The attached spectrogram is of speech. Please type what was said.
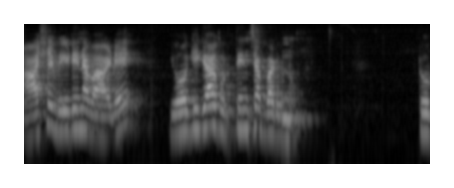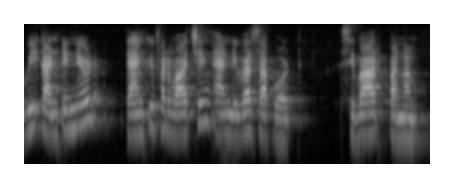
ఆశ వీడిన వాడే యోగిగా గుర్తించబడును. To be continued. Thank you for watching and your support. శివార్పణం.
